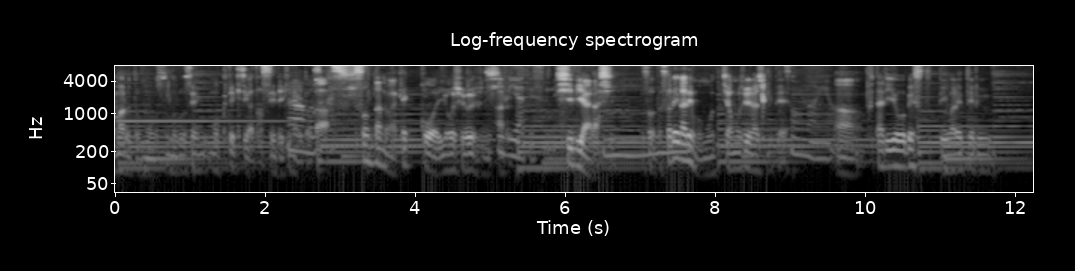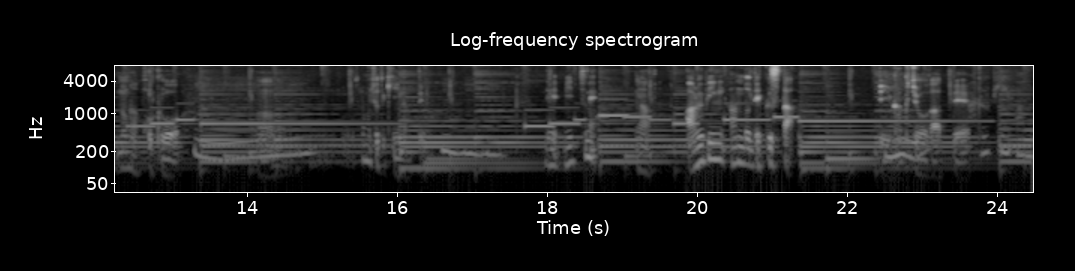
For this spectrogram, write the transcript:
るともうその路線目的地が達成できないとあかそんなのが結構要所要所にシある。ビアですね。シビアらしい、うん。そうだ。それがでもめっちゃ面白いらしくて。そうなんや。あ2人用ベストって言われてるのが北欧うん。それもちょっと気になってる。うん。で3つ目。がアルビンデクスターっていう拡張があって、アルビン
